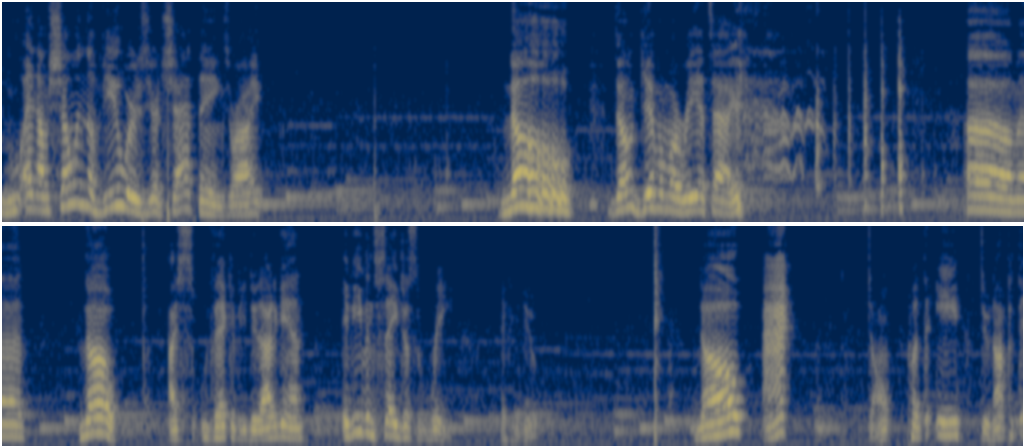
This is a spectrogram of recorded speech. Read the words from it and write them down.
and I'm showing the viewers your chat things, right? No! Don't give him a re-attack. oh, man. No! I, Vic, if you do that again, if you even say just re, if you do. No! Ah. Put the E. Do not put the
